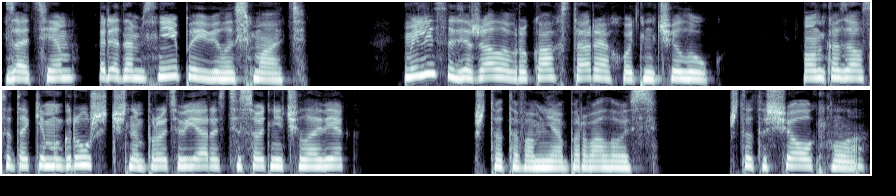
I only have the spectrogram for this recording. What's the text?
Затем рядом с ней появилась мать. Мелисса держала в руках старый охотничий лук. Он казался таким игрушечным против ярости сотни человек. Что-то во мне оборвалось. Что-то щелкнуло.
